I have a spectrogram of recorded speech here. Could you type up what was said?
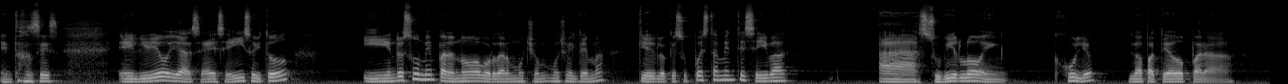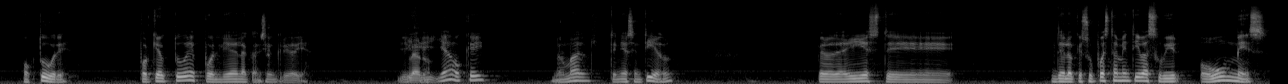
Entonces, el video ya se, se hizo y todo. Y en resumen, para no abordar mucho, mucho el tema, que lo que supuestamente se iba a subirlo en julio, lo ha pateado para octubre. ¿Por qué octubre? Por el día de la canción criolla. Y Claro. dije, ya, ok, normal, tenía sentido, ¿no? Pero de ahí, este, de lo que supuestamente iba a subir o un mes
